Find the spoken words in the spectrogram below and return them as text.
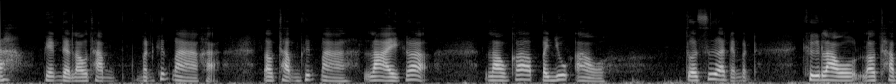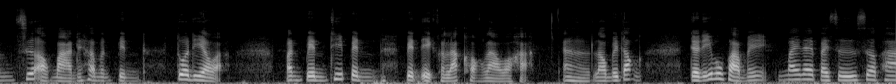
นะ เพียงแต่เราทำมันขึ้นมาค่ะ เราทำขึ้นมาลายก็ เราก็ประยุกต์เอาตัวเสื้อเนี่ยมันคือเราเราทำเสื้อออกมาเนี่ยค่ะมันเป็นตัวเดียวอะ่ะ มันเป็นที่เป็นเป็นเอกลักษณ์ของเราอะค่ะเออเราไม่ต้องเดี๋ยวนี้บุผาไม่ไม่ได้ไปซื้อเสื้อผ้า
